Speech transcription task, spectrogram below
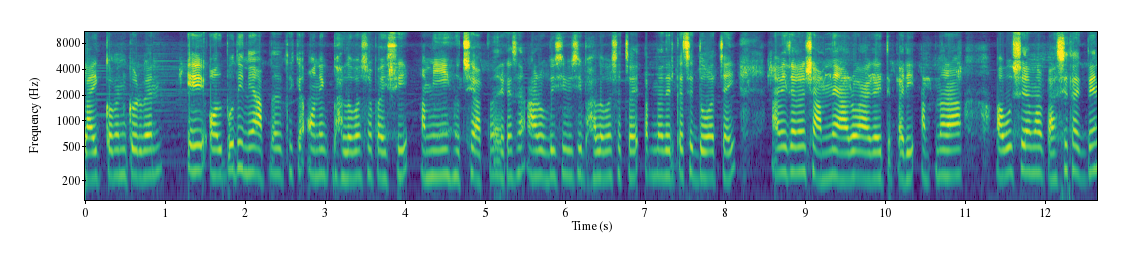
লাইক কমেন্ট করবেন। এই অল্প দিনে আপনাদের থেকে অনেক ভালোবাসা পাইছি। আমি হচ্ছে আপনাদের কাছে আরও বেশি বেশি ভালোবাসা চাই, আপনাদের কাছে দোয়া চাই। আমি যেন সামনে আরও আগাইতে পারি। আপনারা অবশ্যই আমার পাশে থাকবেন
